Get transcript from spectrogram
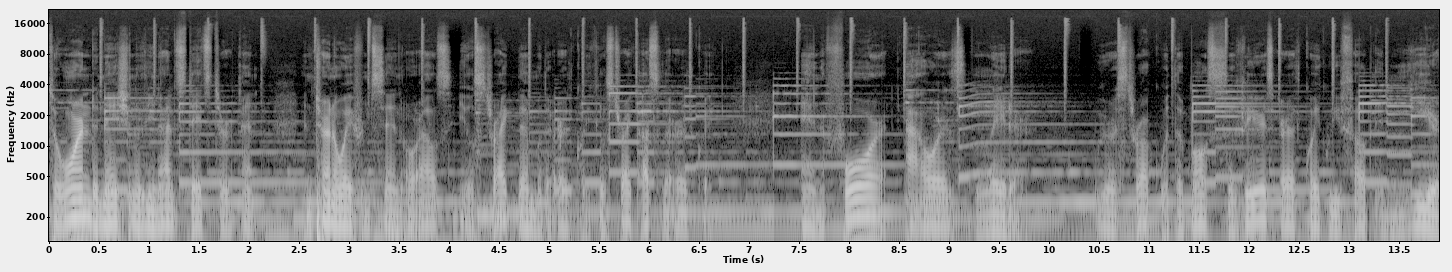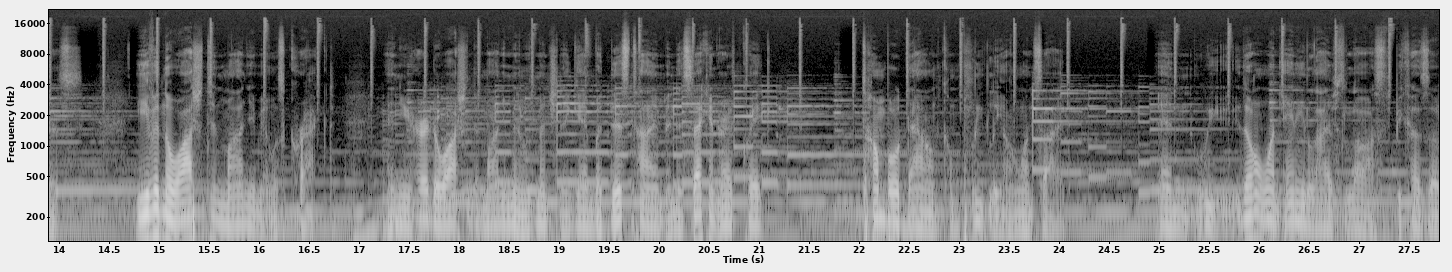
to warn the nation of the United States to repent and turn away from sin, or else he'll strike them with the earthquake. He'll strike us with the earthquake. And four hours later, we were struck with the most severe earthquake we felt in years. Even the Washington Monument was cracked. And you heard the Washington Monument was mentioned again, but this time in the second earthquake, tumbled down completely on one side. And we don't want any lives lost because of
